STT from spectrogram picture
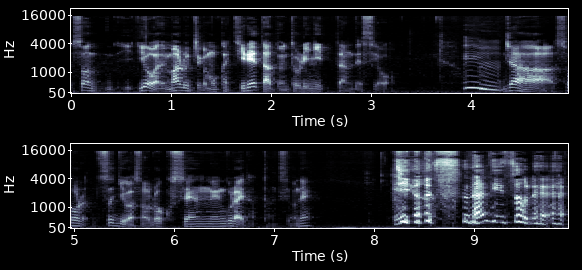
その要はねマルチがもう一回切れた後に取りに行ったんですよ。ううん。んじゃあそれ次はその6000円ぐらいだったんですよね。いやす 何それ。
